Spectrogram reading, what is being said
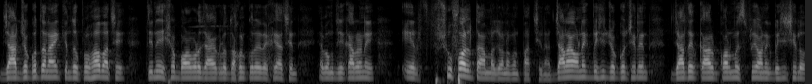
যার যোগ্যতা নাই কিন্তু প্রভাব আছে, তিনি এইসব বড় বড় জায়গাগুলো দখল করে রেখে আছেন এবং যে কারণে এর সুফলটা আমরা জনগণ পাচ্ছি না। যারা অনেক বেশি যোগ্য ছিলেন, যাদের কার- কর্মস্পৃহা অনেক বেশি ছিল,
